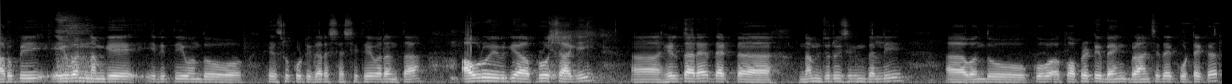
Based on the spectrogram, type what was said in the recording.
ಆರೋಪಿ ಎ ಒನ್ ನಮಗೆ ಈ ರೀತಿ ಒಂದು ಹೆಸರು ಕೊಟ್ಟಿದ್ದಾರೆ ಶಶಿ ಥೇವರ್ ಅಂತ. ಅವರು ಇವರಿಗೆ ಅಪ್ರೋಚ್ ಆಗಿ ಹೇಳ್ತಾರೆ ದಟ್ ನಮ್ಮ ಜುರಿಷನ್ದಲ್ಲಿ ಒಂದು ಕೋ ಕೋಪರೇಟಿವ್ ಬ್ಯಾಂಕ್ ಬ್ರಾಂಚ್ ಇದೆ ಕೋಟೆಕರ್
